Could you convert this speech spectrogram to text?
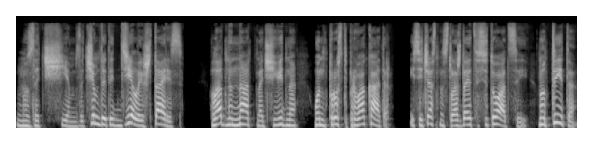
«Но зачем? Зачем ты это делаешь, Тарис?» Ладно, Натан, очевидно, он просто провокатор и сейчас наслаждается ситуацией. Но ты-то...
